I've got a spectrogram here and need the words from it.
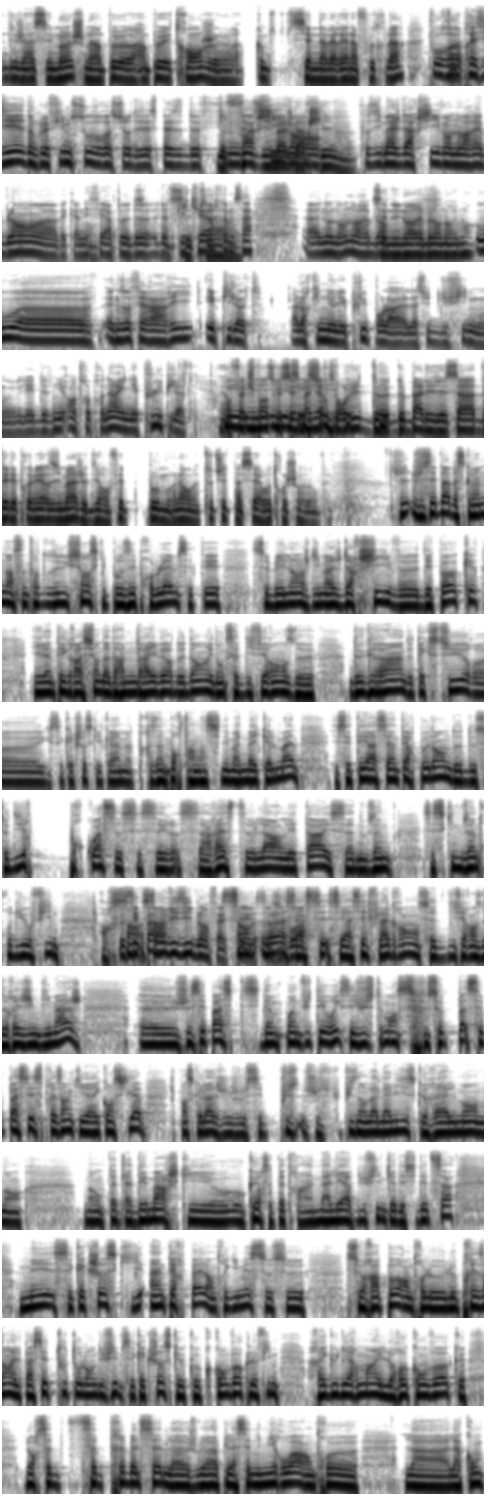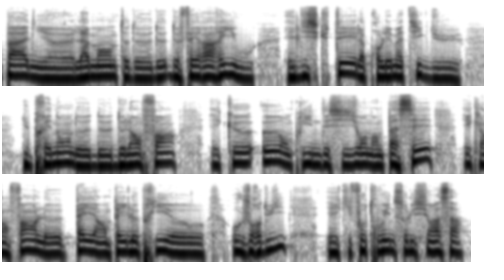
déjà assez moche, mais un peu un peu étrange, euh, comme si elle n'avait rien à foutre là. Pour euh, préciser, donc le film s'ouvre sur des espèces de films fausses d'archives, images d'archives. fausses images d'archives en noir et blanc euh, avec un effet un peu de, flicker comme ouais. ça. Euh, non, non, noir et blanc. C'est du noir et blanc, noir et blanc. Où euh, Enzo Ferrari est pilote. Alors qu'il ne l'est plus pour la, la suite du film où il est devenu entrepreneur, il n'est plus pilote. Et en fait, je pense que c'est une manière pour lui de, de balayer ça dès les premières images et de dire en fait, boum, voilà, on va tout de suite passer à autre chose. En fait. Je, je sais pas, parce que même dans cette introduction, ce qui posait problème, c'était ce mélange d'images d'archives euh, d'époque et l'intégration d'Adam Driver dedans, et donc cette différence de, de grain, de texture, euh, et c'est quelque chose qui est quand même très important dans le cinéma de Michael Mann. Et c'était assez interpellant de, de se dire pourquoi c'est- c'est- ça reste là en l'état, et ça nous in- c'est ce qui nous introduit au film. Alors, c'est pas invisible, en fait, sans- voilà, assez- c'est assez flagrant cette différence de régime d'image. Euh, je sais pas si d'un point de vue théorique, c'est justement ce, ce, pa- ce passé, ce présent qui est réconciliable. Je pense que là, je, je, je suis plus dans l'analyse que réellement dans, dans peut-être la démarche qui est au, cœur. C'est peut-être un aléa du film qui a décidé de ça. Mais c'est quelque chose qui interpelle, entre guillemets, ce, ce, ce rapport entre le, présent et le passé tout au long du film. C'est quelque chose que, que convoque le film régulièrement. Il le reconvoque. Lors cette, cette très belle scène, là, je vais l'appeler la scène du miroir entre euh, la, compagne, euh, l'amante de, Ferrari, où elle discutait la problématique du, du prénom de, l'enfant et que eux ont pris une décision dans le passé et que l'enfant le paye, en paye le prix euh, aujourd'hui et qu'il faut trouver une solution à ça.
